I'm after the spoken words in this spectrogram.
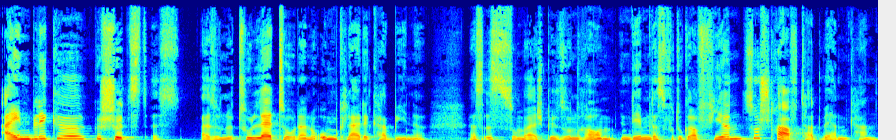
Einblicke geschützt ist. Also eine Toilette oder eine Umkleidekabine. Das ist zum Beispiel so ein Raum, in dem das Fotografieren zur Straftat werden kann.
